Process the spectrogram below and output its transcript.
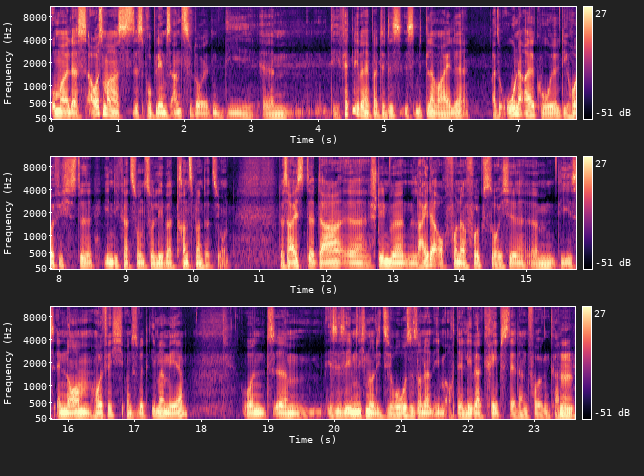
um mal das Ausmaß des Problems anzudeuten, die, ähm, die Fettleberhepatitis ist mittlerweile also ohne Alkohol, die häufigste Indikation zur Lebertransplantation. Das heißt, äh, da äh, stehen wir leider auch vor einer Volksseuche. Ähm, die ist enorm häufig und es wird immer mehr. Und ähm, es ist eben nicht nur die Zirrhose, sondern eben auch der Leberkrebs, der dann folgen kann. Hm.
